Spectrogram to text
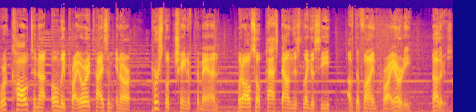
we're called to not only prioritize Him in our personal chain of command, but also pass down this legacy of divine priority to others.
